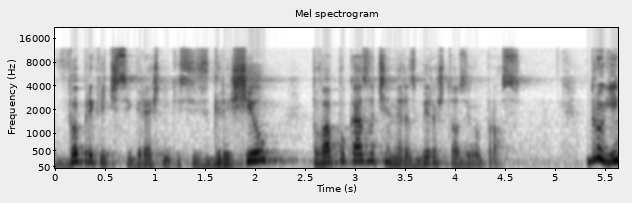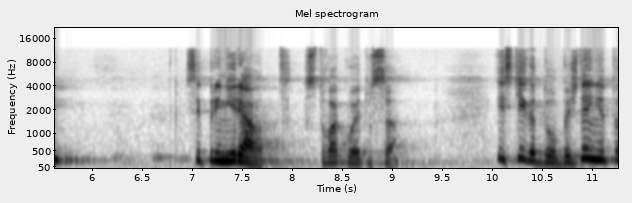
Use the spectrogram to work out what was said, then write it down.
въпреки че си грешник и си сгрешил, това показва, че не разбираш този въпрос. Други се примиряват с това, което са. И стигат до убеждението,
